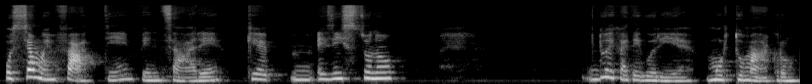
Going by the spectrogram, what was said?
Possiamo infatti pensare che mh, esistono due categorie molto macro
